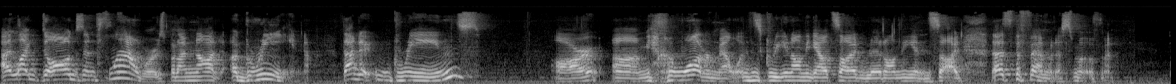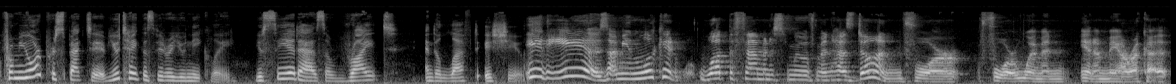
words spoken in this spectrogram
I like dogs and flowers, but I'm not a green. That greens are um, you know, watermelons, green on the outside, red on the inside. That's the feminist movement. From your perspective, you take this very uniquely. You see it as a right and a left issue. It is. I mean, look at what the feminist movement has done for for women in America.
